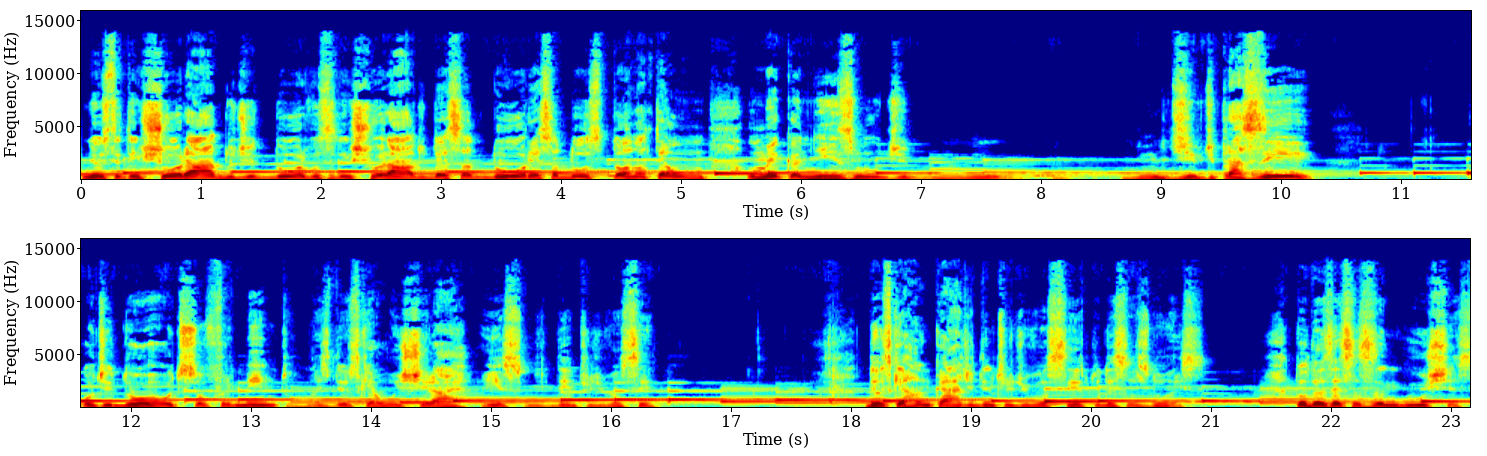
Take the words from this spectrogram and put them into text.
Deus, você tem chorado de dor, você tem chorado dessa dor, essa dor se torna até um, um mecanismo de, de, de prazer, ou de dor, ou de sofrimento, mas Deus quer hoje tirar isso de dentro de você. Deus quer arrancar de dentro de você todas essas dores, todas essas angústias,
